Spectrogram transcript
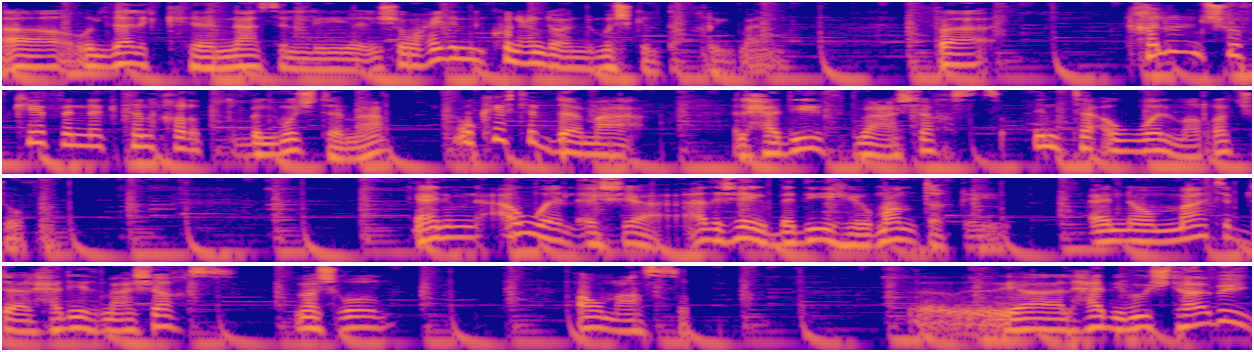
آه ولذلك الناس اللي يعيشون وحيدا يكون عنده عنده مشكل تقريبا. فخلونا نشوف كيف إنك تنخرط بالمجتمع وكيف تبدأ مع الحديث مع شخص أنت أول مرة تشوفه. يعني من أول الاشياء هذا شيء بديهي ومنطقي إنه ما تبدأ الحديث مع شخص مشغول أو معصب. يا الحبيب وش تبي؟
